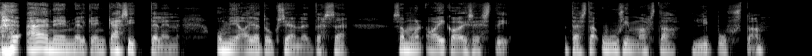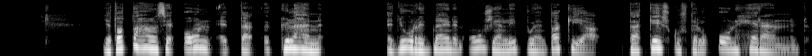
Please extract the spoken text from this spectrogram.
ääneen melkein käsittelen omia ajatuksia tässä samanaikaisesti tästä uusimmasta lipusta. Ja tottahan se on, että kyllähän että juuri näiden uusien lippujen takia tämä keskustelu on herännyt.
